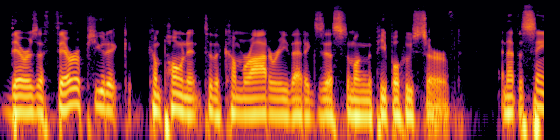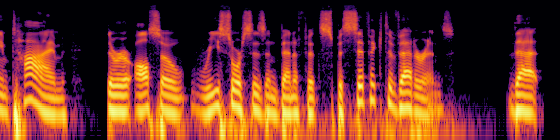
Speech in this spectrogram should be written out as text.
there is a therapeutic component to the camaraderie that exists among the people who served. And at the same time, there are also resources and benefits specific to veterans that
